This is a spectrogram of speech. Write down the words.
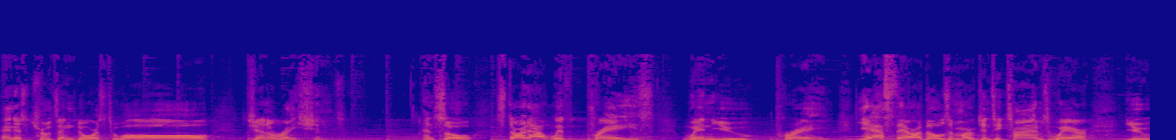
and his truth endures to all generations. And so start out with praise when you pray. Yes, there are those emergency times where you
